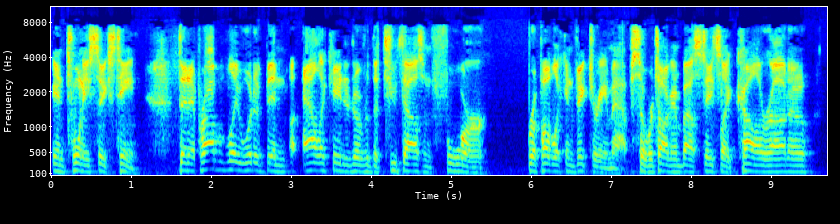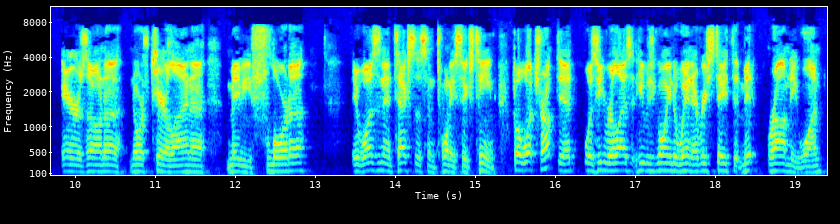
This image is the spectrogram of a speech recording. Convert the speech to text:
in 2016, then it probably would have been allocated over the 2004 Republican victory map. So we're talking about states like Colorado, Arizona, North Carolina, maybe Florida. It wasn't in Texas in 2016. But what Trump did was he realized that he was going to win every state that Mitt Romney won.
